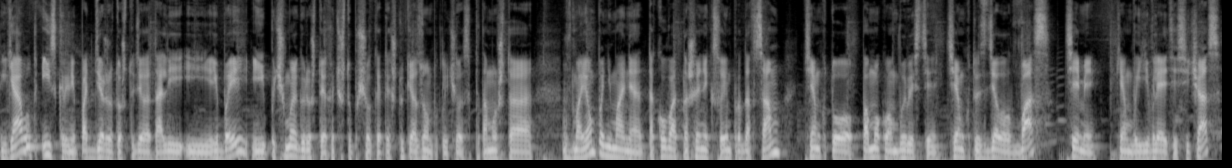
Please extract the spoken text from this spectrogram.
Я вот искренне поддерживаю то, что делает Али и eBay, и почему я говорю, что я хочу, чтобы еще к этой штуке Озон подключился. Потому что в моем понимании такого отношения к своим продавцам, тем, кто помог вам вырасти, тем, кто сделал вас теми, кем вы являетесь сейчас,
